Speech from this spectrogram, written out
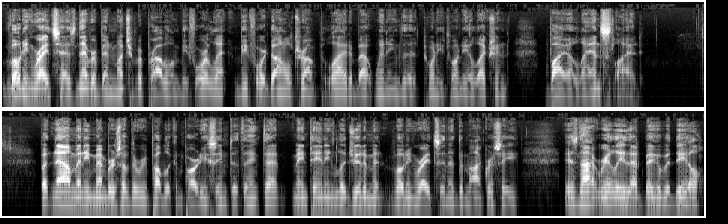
Voting rights has never been much of a problem before before Donald Trump lied about winning the 2020 election by a landslide. But now many members of the Republican Party seem to think that maintaining legitimate voting rights in a democracy is not really that big of a deal.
